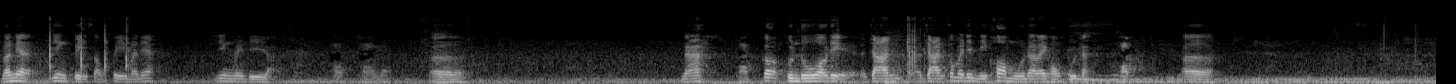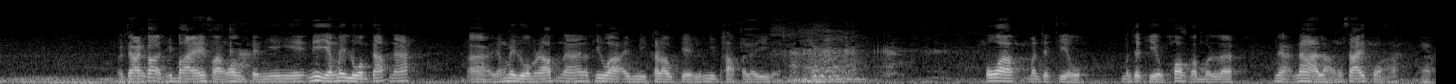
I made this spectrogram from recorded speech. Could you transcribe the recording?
แล้วเนี่ย ยิ่งปีสองปีมาเนี้ย ยิ่งไม่ดีอะ ครับใช่ครับ เออ นะ ครับ ก็คุณดูเอาดิอาจารย์อาจารย์ก็ไม่ได้มีข้อมูลอะไรของคุณอะ ครับเออ อาจารย์ก็อธิบายให้ฟังว่ามันเป็นงี้งี้ นี่ยังไม่รวมรับนะ อ่า ยังไม่รวมรับนะที่ว่าไอ้มีคาราโอเกะหรือมีผับอะไรอีกอะเพราะว่ามันจะเกี่ยว มันจะเกี่ยวข้องกับหมันเลยเนี่ย หน้าหลังซ้ายขวาครับ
